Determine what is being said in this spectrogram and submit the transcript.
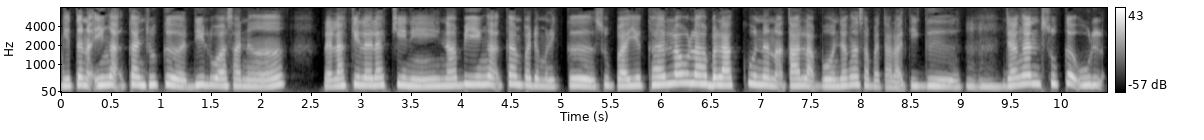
kita nak ingatkan juga di luar sana lelaki-lelaki ni Nabi ingatkan pada mereka supaya kalaulah berlaku nak, nak talak pun jangan sampai talak tiga. Hmm. Jangan suka ul,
